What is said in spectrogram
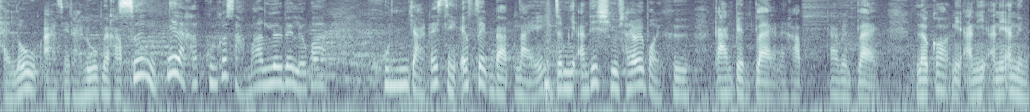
ถ่ายรูปอ่าเสียงถ่ายรูปนะครับ ซึ่งนี่แหละครับคุณก็สามารถเลือกได้เลยว่า คุณอยากได้เสียงเอฟเฟกต์แบบไหน จะมีอันที่ชิวใช้บ่อยๆ คือการเปลี่ยนแปลงนะครับ การเปลี่ยนแปลง แล้วก็นี่อันนี้อันนี้อันหนึ่ง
